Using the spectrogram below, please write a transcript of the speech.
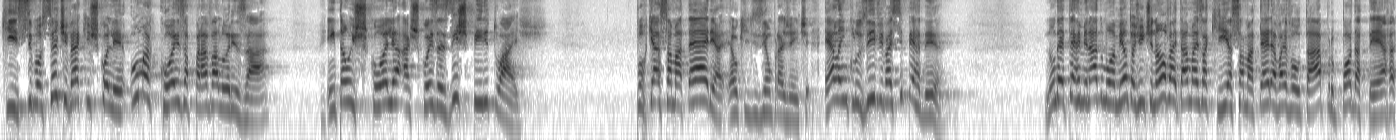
que se você tiver que escolher uma coisa para valorizar, então escolha as coisas espirituais. Porque essa matéria, é o que diziam para a gente, ela inclusive vai se perder. Num determinado momento a gente não vai estar mais aqui, essa matéria vai voltar para o pó da terra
